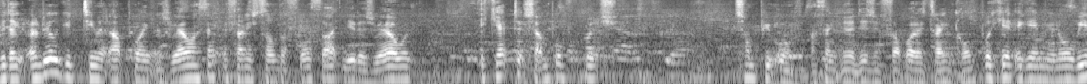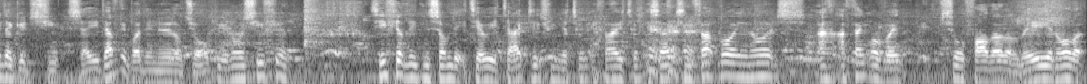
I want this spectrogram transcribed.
we had a, a, really good team at that point as well. I think we finished third or fourth that year as well. He kept it simple, which some people, I think nowadays in football, they try and complicate the game. You know, we had a good side. Everybody knew their job. You know, see if you're, see if you're leading somebody to tell you tactics when you're 25, 26 in football. You know, it's. I, I think we've went so far the other way. You know that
